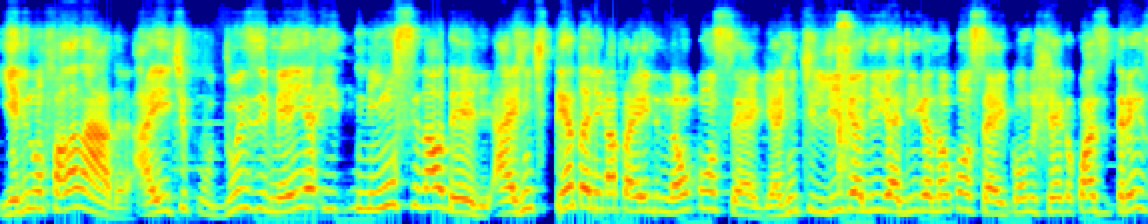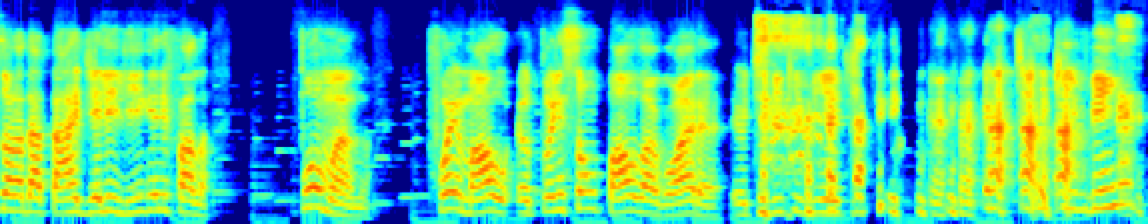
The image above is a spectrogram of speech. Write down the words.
e ele não fala nada. Aí, tipo, duas e meia e nenhum sinal dele. Aí a gente tenta ligar para ele, não consegue. A gente liga, liga, liga, não consegue. Quando chega quase três horas da tarde, ele liga e ele fala: Pô, mano, foi mal, eu tô em São Paulo agora. Eu tive que vir aqui. eu tive que vir.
